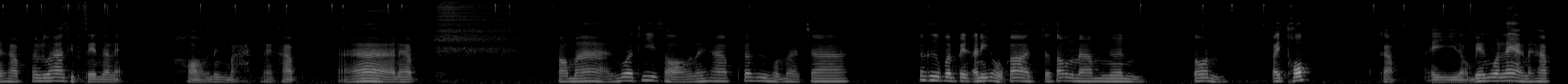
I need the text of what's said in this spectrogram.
นะครับ ก็รู้ 50%นั่นแหละของ 1 บาทนะครับ อ่า นะครับ ต่อมางวดที่ 2 นะครับ ก็คือผมอาจจะ ก็คือมันเป็นอันนี้ผมก็จะต้องนำเงินต้นไปทบกับไอ้ดอกเบี้ยงวดแรกนะครับ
